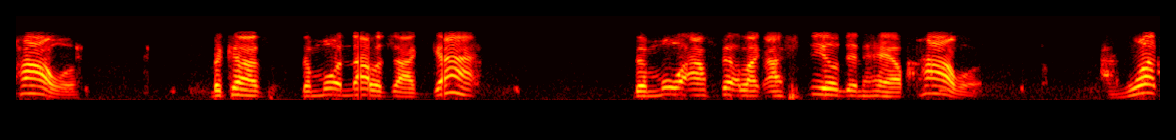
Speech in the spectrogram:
power because the more knowledge I got, the more I felt like I still didn't have power. Once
